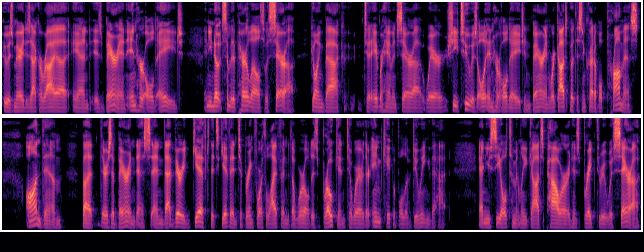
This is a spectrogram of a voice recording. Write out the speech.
who is married to Zechariah and is barren in her old age, and you note some of the parallels with Sarah, going back to Abraham and Sarah, where she too is old, in her old age and barren, where God's put this incredible promise on them but there's a barrenness and that very gift that's given to bring forth life into the world is broken to where they're incapable of doing that. And you see ultimately god's power and his breakthrough with sarah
